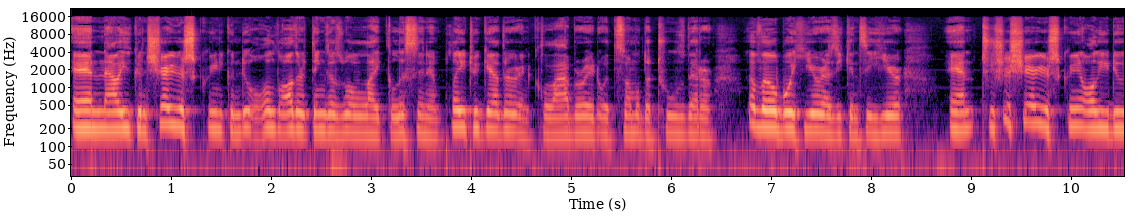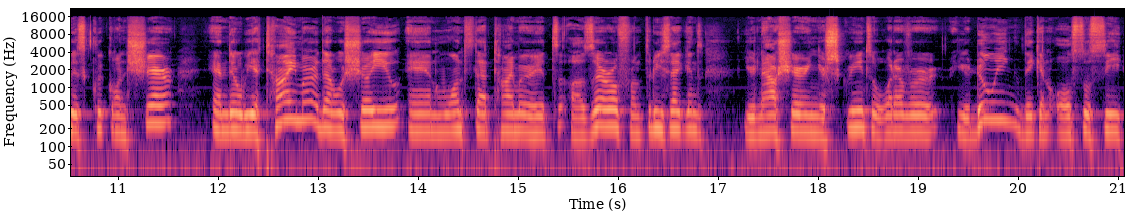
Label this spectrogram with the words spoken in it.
and now you can share your screen you can do all the other things as well like listen and play together and collaborate with some of the tools that are available here as you can see here. And to share your screen all you do is click on share and there will be a timer that will show you and once that timer hits uh, zero from three seconds you're now sharing your screen so whatever you're doing they can also see.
